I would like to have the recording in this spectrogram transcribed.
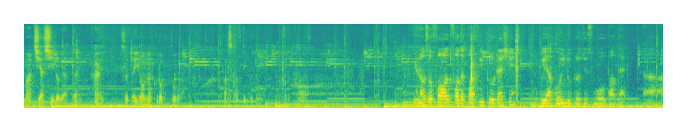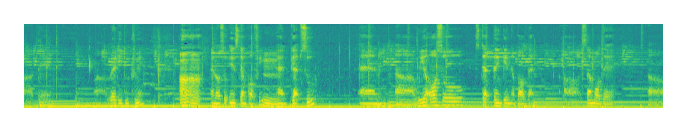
まあ、チアシードであったりはいそういったいろんなクロップを扱っていくと And also for, for the coffee production, we are going to produce more about that uh, the uh, ready to drink あ and also instant coffee Mm. and capsule. and uh, we are also start thinking about that uh, some of the, uh,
